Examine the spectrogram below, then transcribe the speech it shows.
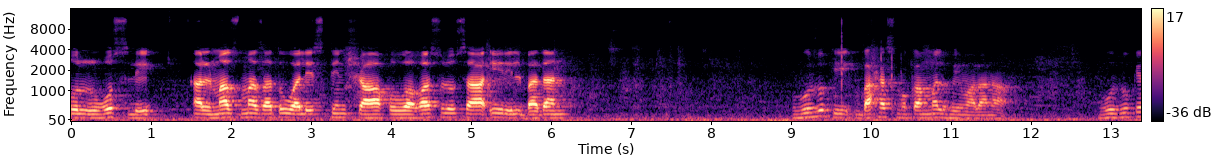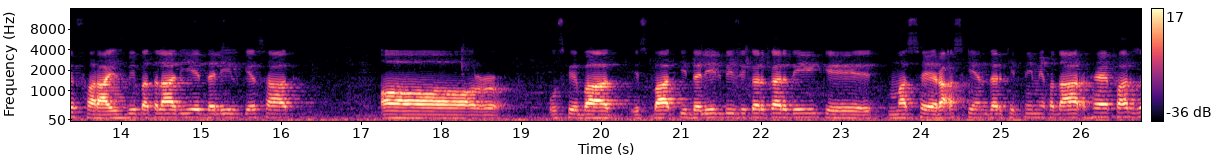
الغسل المزمزة والاستنشاق وغسل سائر البدن۔ وضو کی بحث مکمل ہوئی مولانا۔ وضو کے فرائض بھی بتلا دیے دلیل کے ساتھ۔ اور اس کے بعد اس بات کی دلیل بھی ذکر کر دی کہ مس رأس کے اندر کتنی مقدار ہے فرض۔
